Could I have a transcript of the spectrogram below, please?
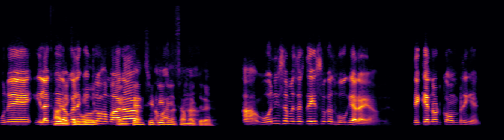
उन्हें ये लग नहीं रहा होगा लेकिन जो हमारा इंटेंसिटी हमारा नहीं समझ हाँ, रहे। हाँ वो नहीं समझ सकते इस वक्त हो क्या रहा है यहाँ पे। दे कैन नॉट कॉम्प्रीहेंड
